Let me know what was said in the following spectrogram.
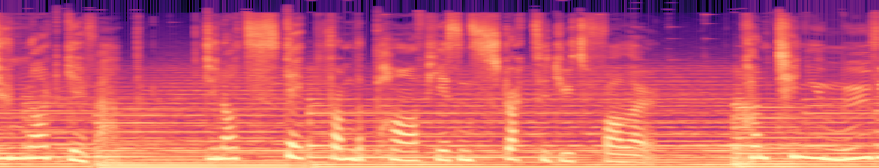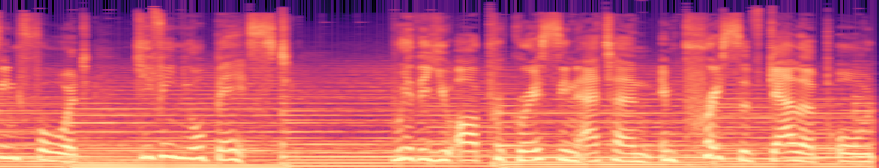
Do not give up. Do not step from the path He has instructed you to follow. Continue moving forward, giving your best. Whether you are progressing at an impressive gallop or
